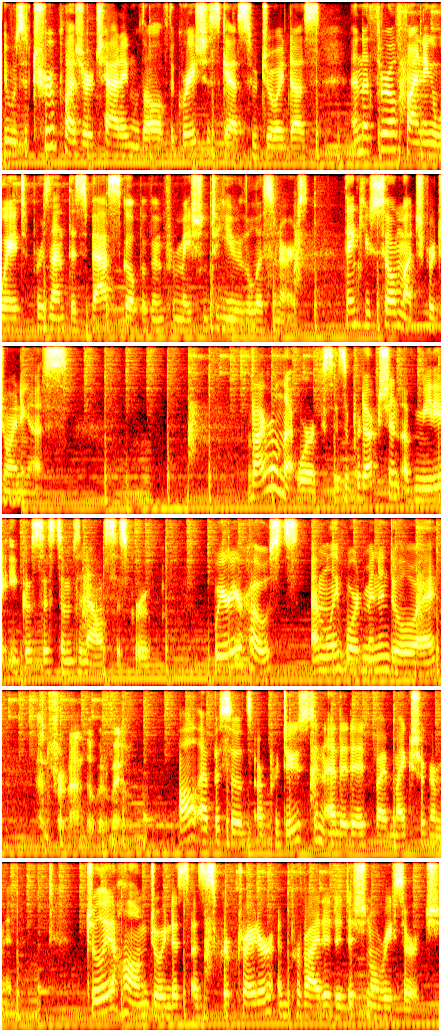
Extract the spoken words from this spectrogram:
It was a true pleasure chatting with all of the gracious guests who joined us, and a thrill finding a way to present this vast scope of information to you, the listeners. Thank you so much for joining us. Viral Networks is a production of Media Ecosystems Analysis Group. We're your hosts, Emily Boardman Ndulue. And Fernando Bermejo. All episodes are produced and edited by Mike Sugarman. Julia Hong joined us as a scriptwriter and provided additional research.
